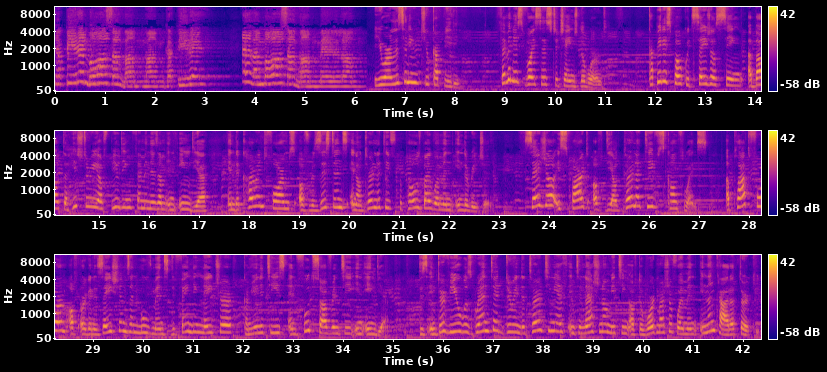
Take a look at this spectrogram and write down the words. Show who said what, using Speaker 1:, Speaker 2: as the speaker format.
Speaker 1: Capire mosa capire Ella mosa
Speaker 2: You are listening to Capire, Feminist Voices to Change the World. Capire spoke with Sejal Singh about the history of building feminism in India and the current forms of resistance and alternatives proposed by women in the region. Sejal is part of the Alternatives Confluence, a platform of organizations and movements defending nature, communities, and food sovereignty in India. This interview was granted during the 13th International Meeting of the World March of Women in Ankara, Turkey.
